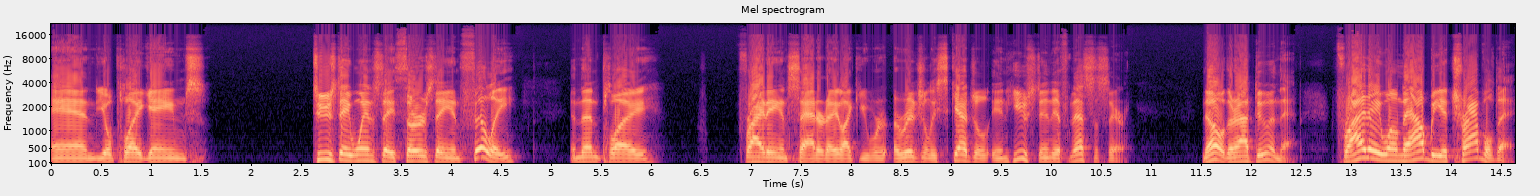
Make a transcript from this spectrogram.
and you'll play games Tuesday, Wednesday, Thursday in Philly, and then play Friday and Saturday like you were originally scheduled in Houston if necessary. No, they're not doing that. Friday will now be a travel day.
